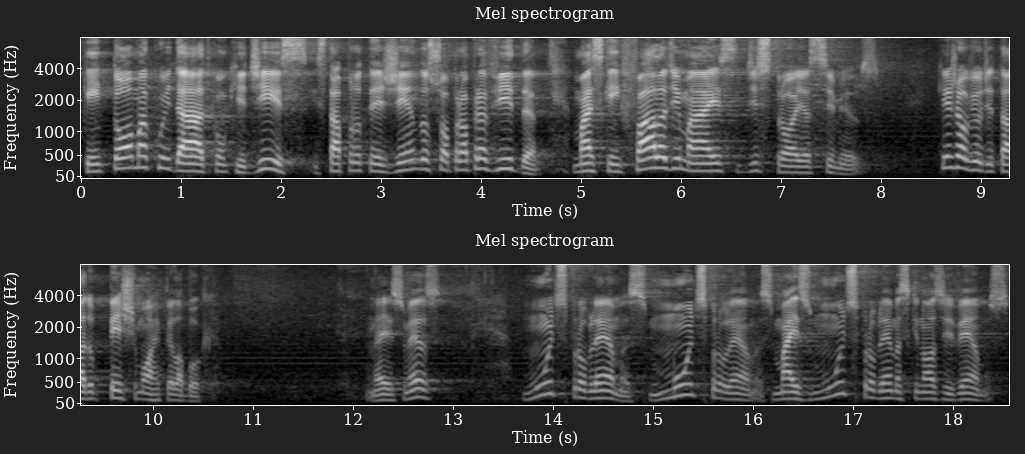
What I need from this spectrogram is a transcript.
Quem toma cuidado com o que diz está protegendo a sua própria vida, mas quem fala demais destrói a si mesmo. Quem já ouviu o ditado peixe morre pela boca? Não é isso mesmo? Muitos problemas, muitos problemas, mas muitos problemas que nós vivemos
